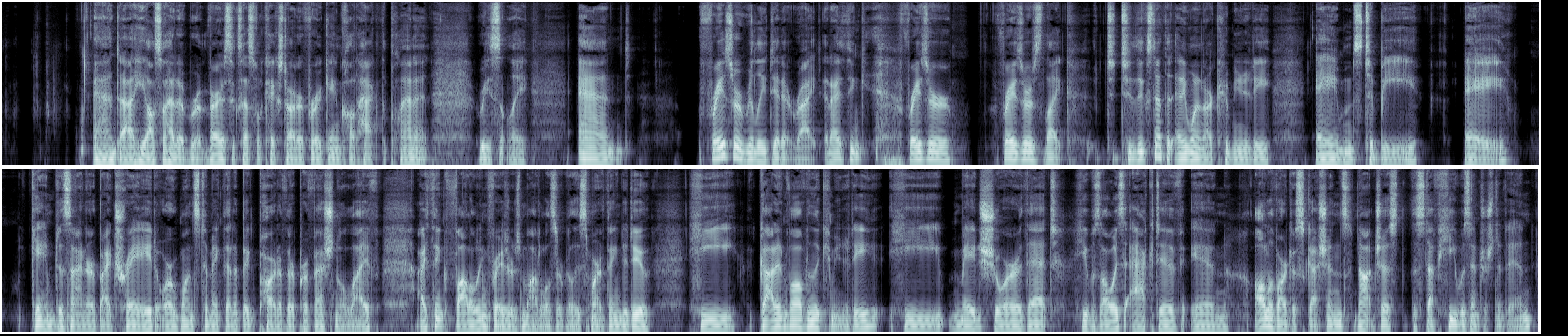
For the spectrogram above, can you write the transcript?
And uh, he also had a very successful Kickstarter for a game called Hack the Planet recently. And Fraser really did it right. And I think Fraser Fraser's like to, to the extent that anyone in our community aims to be a game designer by trade or wants to make that a big part of their professional life, I think following Fraser's model is a really smart thing to do. He got involved in the community. He made sure that he was always active in all of our discussions, not just the stuff he was interested in.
